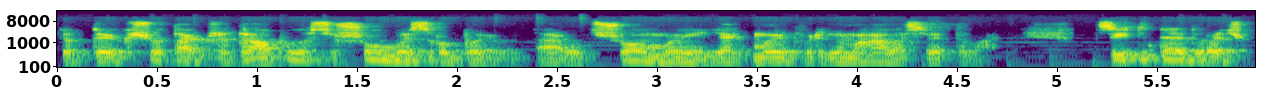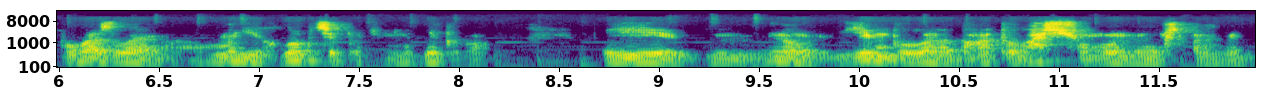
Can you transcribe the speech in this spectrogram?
Тобто, якщо так вже трапилося, що ми зробили? Так? От що ми, як ми намагалися рятувати. Цих дітей, до речі, повезли мої хлопці потім на Дніпро. І ну, їм було набагато важче, ніж там мені.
